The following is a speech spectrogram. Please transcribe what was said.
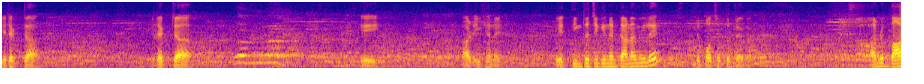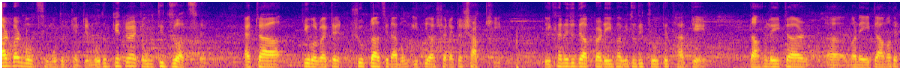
এটা একটা। এটা একটা। এই। আর এখানে। এই তিনটা চিকেনের ডানা মিলে এটা পঁচাত্তর টাকা। আমরা বারবার বলছি মধুর ক্যান্টিন মধুর ক্যান্টিনের একটা ঐতিহ্য আছে। একটা, কী বলব, একটা সুপ্রাচীন এবং ইতিহাসের একটা সাক্ষী। এখানে যদি আপনার এইভাবে যদি চলতে থাকে তাহলে এটার মানে এটা আমাদের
